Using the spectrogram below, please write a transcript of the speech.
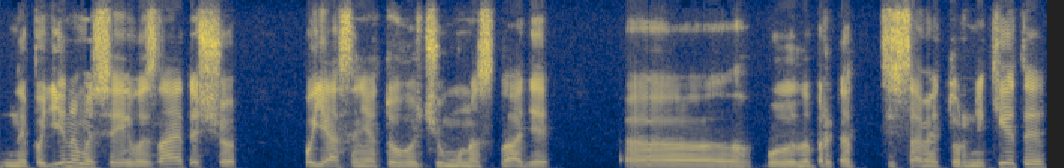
не подінемося. І ви знаєте, що пояснення того, чому на складі е, були, наприклад, ті самі турнікети,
